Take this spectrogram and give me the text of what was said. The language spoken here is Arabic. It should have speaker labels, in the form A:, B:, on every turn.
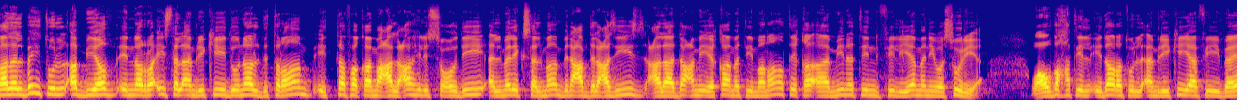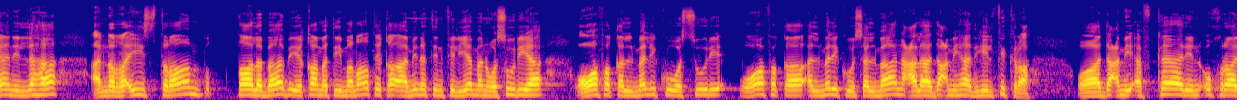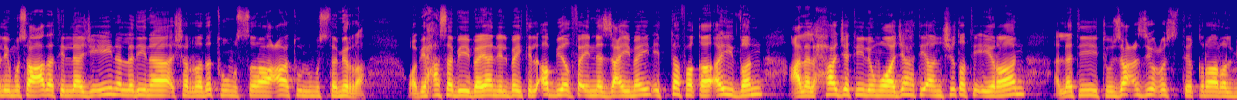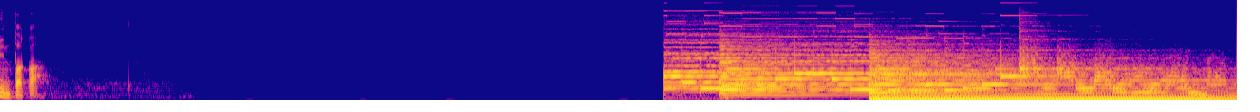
A: قال البيت الأبيض إن الرئيس الأمريكي دونالد ترامب اتفق مع العاهل السعودي الملك سلمان بن عبد العزيز على دعم إقامة مناطق آمنة في اليمن وسوريا. وأوضحت الإدارة الأمريكية في بيان لها أن الرئيس ترامب طالب بإقامة مناطق آمنة في اليمن وسوريا ووافق الملك والسوري ووافق الملك سلمان على دعم هذه الفكرة ودعم أفكار أخرى لمساعدة اللاجئين الذين شردتهم الصراعات المستمرة. وبحسب بيان البيت الأبيض فإن الزعيمين اتفقا أيضا على الحاجة لمواجهة أنشطة إيران التي تزعزع استقرار المنطقة.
